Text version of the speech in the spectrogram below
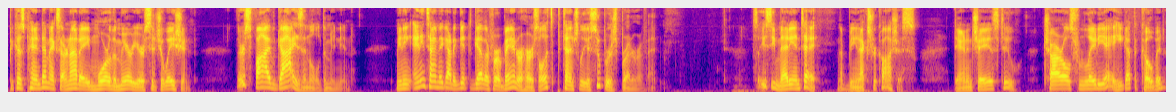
because pandemics are not a more the merrier situation. There's five guys in Old Dominion, meaning anytime they got to get together for a band rehearsal, it's potentially a super spreader event. So you see Maddie and Tae, they're being extra cautious. Dan and Shay is too. Charles from Lady A, he got the COVID.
